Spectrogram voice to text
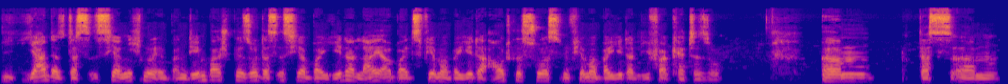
ja, das, das ist ja nicht nur an dem Beispiel so, das ist ja bei jeder Leiharbeitsfirma, bei jeder outgesourcten Firma, bei jeder Lieferkette so. Ähm, das, ähm,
